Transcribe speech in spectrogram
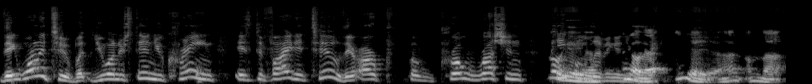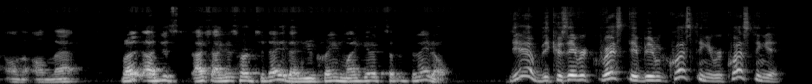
They wanted to, but you understand Ukraine is divided too. There are uh, pro-Russian people Oh, yeah, yeah. living in I know Ukraine. that. Yeah, yeah. I'm not on on that. But I, I just actually I just heard today that Ukraine might get accepted to NATO. Yeah, because they request they've been requesting it, requesting it.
